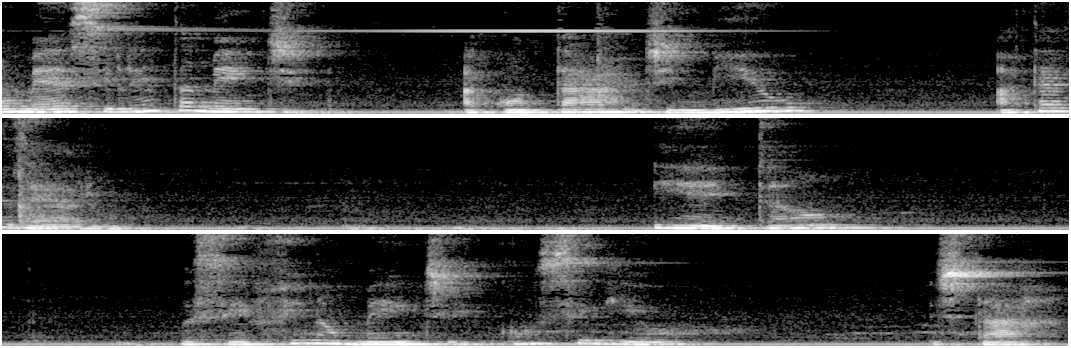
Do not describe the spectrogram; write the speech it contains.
comece lentamente a contar de mil até zero. E então você finalmente conseguiu estar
